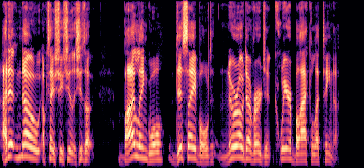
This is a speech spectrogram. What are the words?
I didn't know. Okay, she, she, she's a bilingual, disabled, neurodivergent, queer black Latina.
